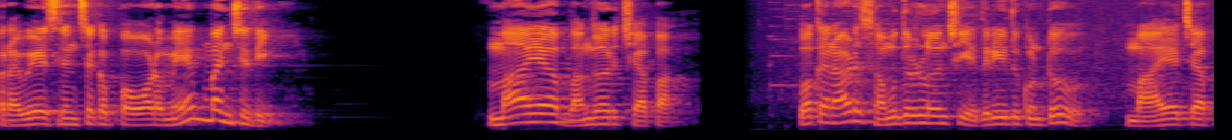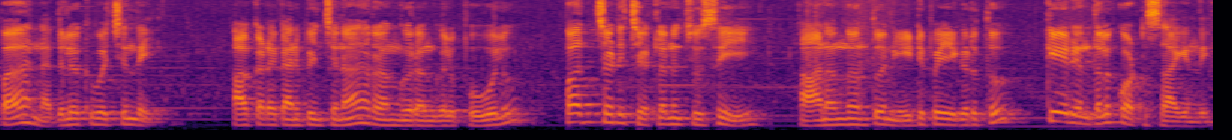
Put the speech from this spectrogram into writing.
ప్రవేశించకపోవడమే మంచిది. మాయా బంగారు చేప. ఒకనాడు సముద్రంలోంచి ఎదురీదుకుంటూ మాయా చేప నదిలోకి వచ్చింది. అక్కడ కనిపించిన రంగురంగుల పువ్వులు పచ్చటి చెట్లను చూసి ఆనందంతో నీటిపై ఎగురుతూ కేరింతలు కొట్టసాగింది.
